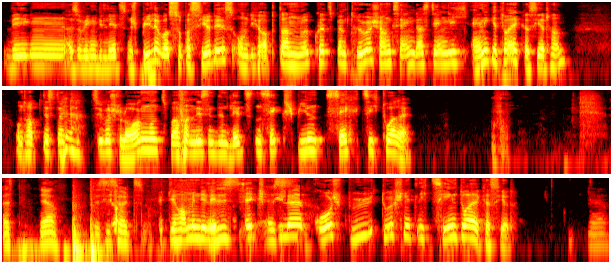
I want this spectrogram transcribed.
wegen, also wegen die letzten Spiele, was so passiert ist, und ich habe dann nur kurz beim Drüberschauen gesehen, dass die eigentlich einige Tore kassiert haben. Und habe das dann Ja. kurz überschlagen, und zwar waren das in den letzten sechs Spielen 60 Tore. Also, ja, das ist halt, Die haben in den letzten ist- sechs es- Spiele pro Spiel durchschnittlich zehn Tore kassiert. ja.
